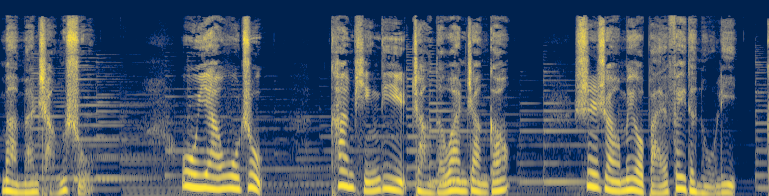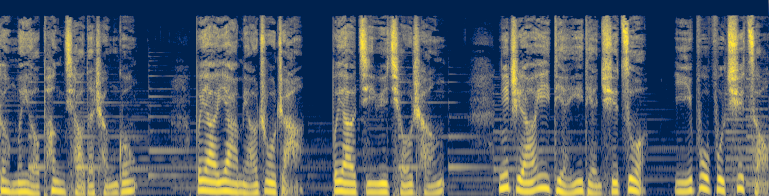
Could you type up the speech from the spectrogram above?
慢慢成熟。”勿压勿助，看平地长得万丈高。世上没有白费的努力，更没有碰巧的成功。不要揠苗助长，不要急于求成。你只要一点一点去做，一步步去走，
